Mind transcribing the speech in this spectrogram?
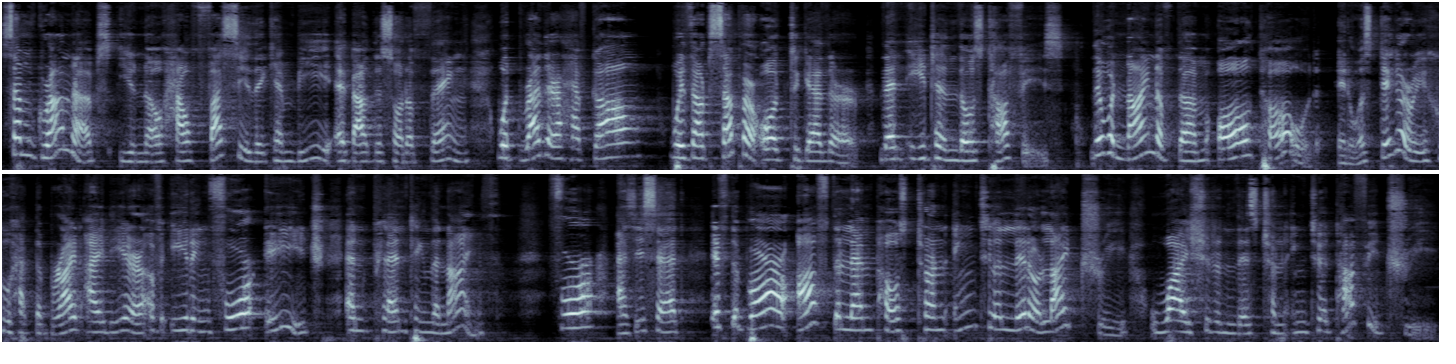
Some grown-ups, you know how fussy they can be about this sort of thing, would rather have gone without supper altogether than eaten those toffees. There were nine of them all told. It was Diggory who had the bright idea of eating four each and planting the ninth. For, as he said, if the bar off the lamppost turned into a little light tree, why shouldn't this turn into a toffee tree?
